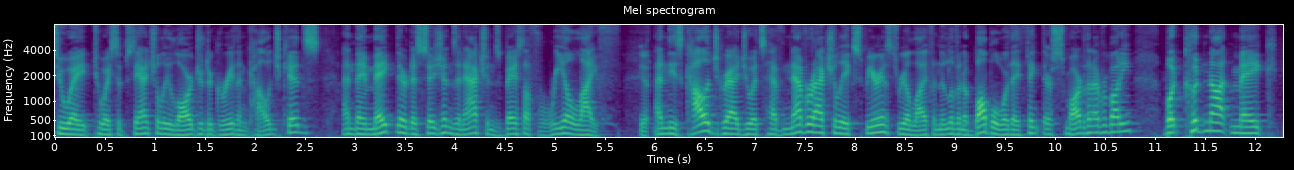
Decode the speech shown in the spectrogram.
to a to a substantially larger degree than college kids, and they make their decisions and actions based off real life. Yep. And these college graduates have never actually experienced real life, and they live in a bubble where they think they're smarter than everybody, but could not make.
